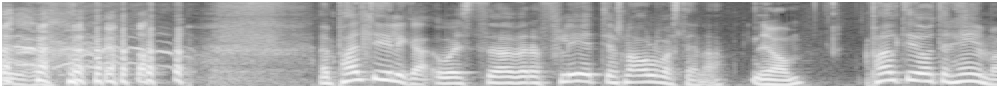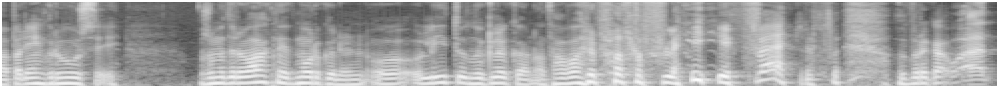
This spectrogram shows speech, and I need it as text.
álfa. En pældi ég líka, veist, að vera að flytja svona álfasteina. Já, pældi ég áttir heima bara í einhverju húsi og svo myndir þú vakna eitt morgunin og, og lítið undir gluggan og þá væri bara alltaf flegi ferð. Og þú bara what?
